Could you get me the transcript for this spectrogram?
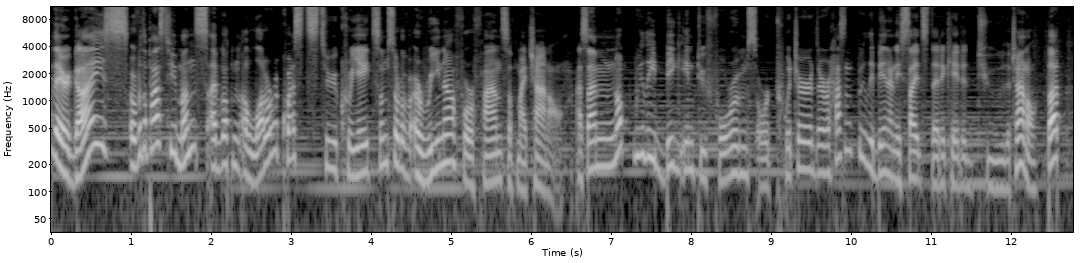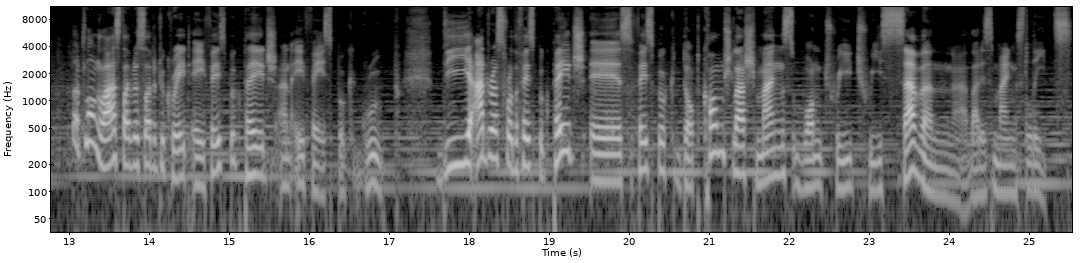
there guys! Over the past few months I've gotten a lot of requests to create some sort of arena for fans of my channel. As I'm not really big into forums or Twitter, there hasn't really been any sites dedicated to the channel, but at long last, I've decided to create a Facebook page and a Facebook group. The address for the Facebook page is facebook.com slash mangs1337. Uh, that is Mangs Leads.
